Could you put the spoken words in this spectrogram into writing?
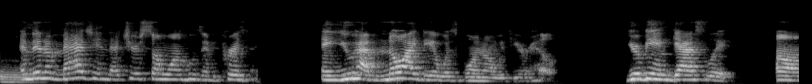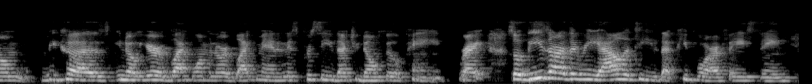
Mm. And then imagine that you're someone who's in prison and you have no idea what's going on with your health. You're being gaslit um, because you know you're a black woman or a black man and it's perceived that you don't feel pain, right? So these are the realities that people are facing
